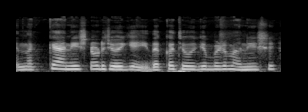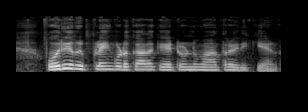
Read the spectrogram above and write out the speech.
എന്നൊക്കെ അനീഷിനോട് ചോദിക്കുക. ഇതൊക്കെ ചോദിക്കുമ്പോഴും അനീഷ് ഒരു റിപ്ലൈയും കൊടുക്കാതെ കേട്ടുകൊണ്ട് മാത്രം ഇരിക്കുകയാണ്.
